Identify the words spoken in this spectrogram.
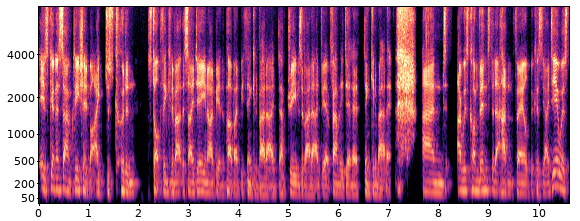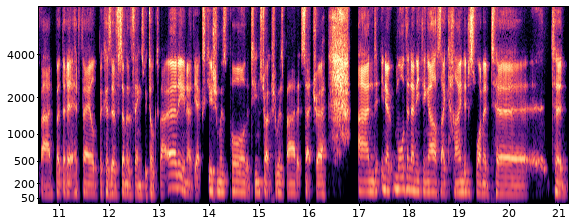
it's going to sound cliche, but I just couldn't stop thinking about this idea. You know, I'd be in the pub, I'd be thinking about it, I'd have dreams about it, I'd be at family dinner thinking about it. And I was convinced that it hadn't failed because the idea was bad, but that it had failed because of some of the things we talked about earlier. You know, the execution was poor, the team structure was bad, etc. And you know, more than anything else, I kind of just wanted to to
